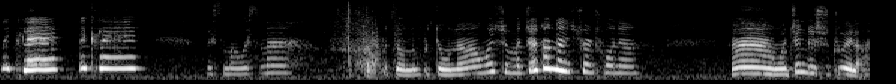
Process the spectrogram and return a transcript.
Weekly。Weekly。为什么？为什么？不懂了，不懂了，为什么这都能算错呢？嗯，我真的是醉了。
